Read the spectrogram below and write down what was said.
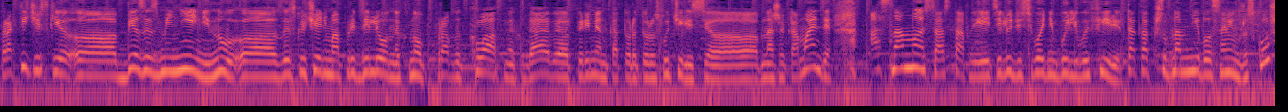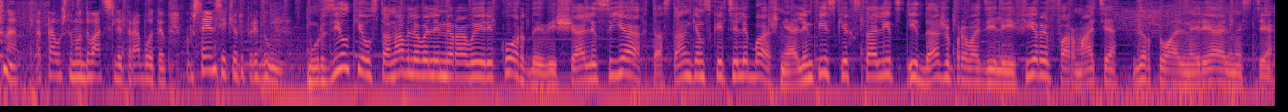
практически э, без изменений, ну, э, за исключением определенных, но, правда, классных, да, э, перемен, которые тоже случились э, в нашей команде, основной состав, и эти люди сегодня были в эфире, так как, чтобы нам не было самим же скучно от того, что мы 20 лет работаем, мы постоянно себе что-то придумаем. Мурзилки устанавливали мировые рекорды рекорды, вещали с яхт, Останкинской телебашни, олимпийских столиц и даже проводили эфиры в формате виртуальной реальности.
